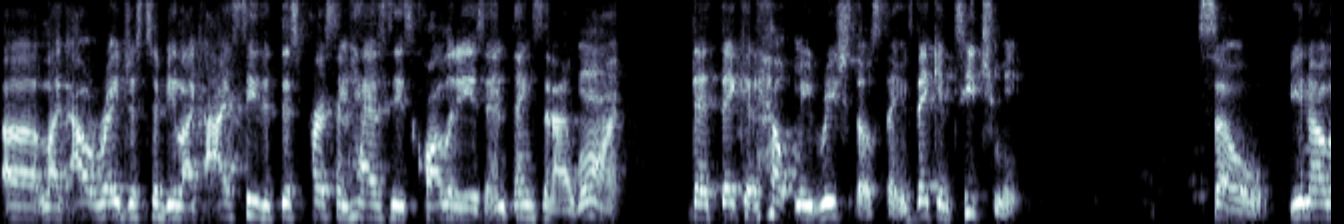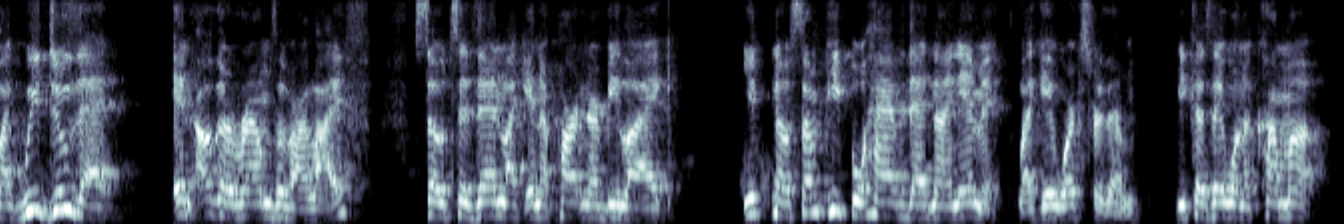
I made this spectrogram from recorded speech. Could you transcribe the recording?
uh, like outrageous to be like, I see that this person has these qualities and things that I want, that they could help me reach those things. They can teach me. So, you know, like we do that in other realms of our life. So to then like in a partner be like, you know, some people have that dynamic, like it works for them because they want to come up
